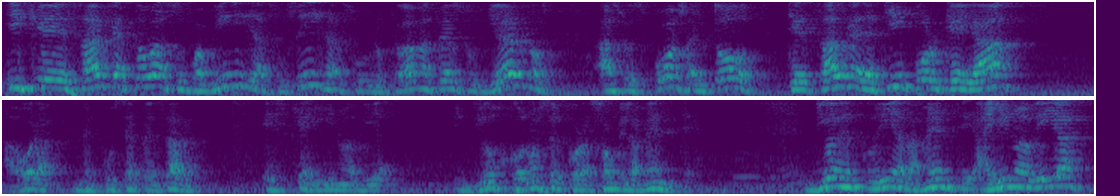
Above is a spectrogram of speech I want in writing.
Y que saque a toda su familia, a sus hijas, lo que van a ser sus yernos, a su esposa y todo, que salga de aquí porque ya... Ahora me puse a pensar, es que ahí no había... Dios conoce el corazón y la mente. Dios escudía la mente. Ahí no había,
